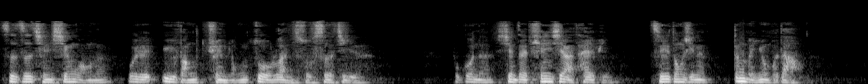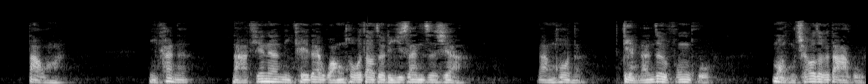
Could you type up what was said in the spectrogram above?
是之前先王呢为了预防犬戎作乱所设计的。不过呢，现在天下太平，这些东西呢根本用不到。大王啊，你看呢，哪天呢你可以带王后到这骊山之下，然后呢点燃这个烽火，猛敲这个大鼓。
